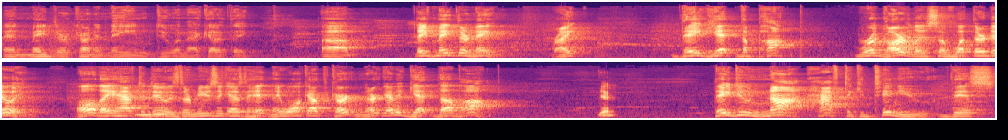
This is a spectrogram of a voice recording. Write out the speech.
and made their kind of name doing that kind of thing. Um, they've made their name, right? They get the pop regardless of what they're doing. All they have to do is their music has to hit and they walk out the curtain. They're going to get the pop. Yep. They do not have to continue this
